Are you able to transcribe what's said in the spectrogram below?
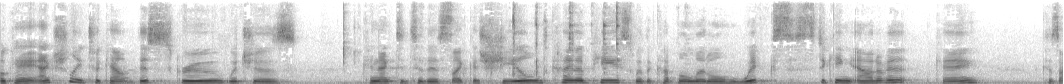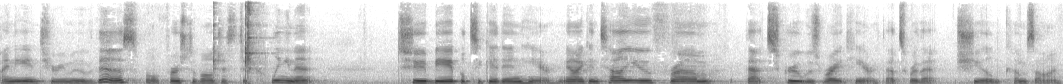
Okay, I actually took out this screw, which is connected to this like a shield kind of piece with a couple little wicks sticking out of it, okay? Because I needed to remove this, well, first of all, just to clean it, to be able to get in here. Now, I can tell you from that screw was right here. That's where that shield comes on.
